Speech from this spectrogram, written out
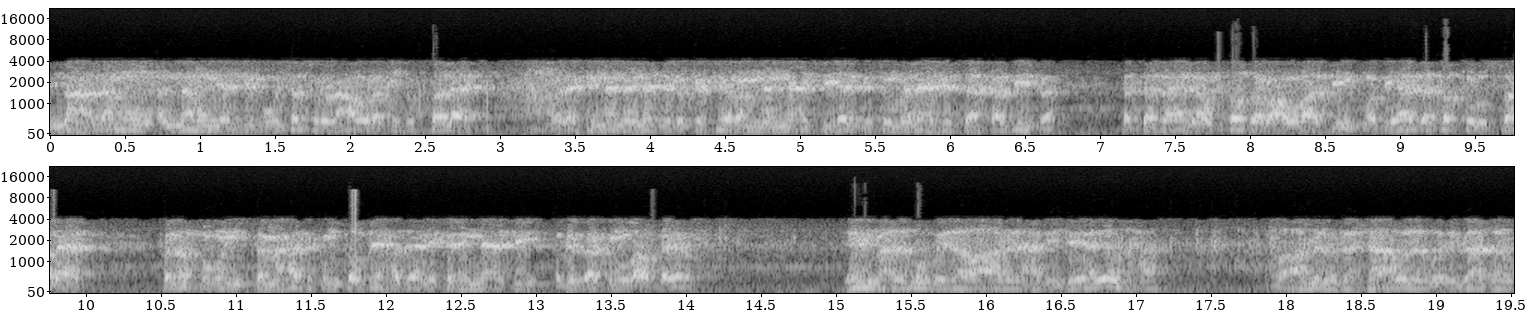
نعلم أنه يجب ستر العورة في الصلاة ولكننا نجد كثيرا من الناس يلبس ملابس خفيفة فتبان أو تظهر عوراتهم وبهذا تبطل الصلاة. فنطلب من سماحتكم توضيح ذلك للناس. وجزاكم الله خيرا. يجب على المؤمن إذا رأى من احد شيئا ينصحه رأى منه تساهلا ولباسا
